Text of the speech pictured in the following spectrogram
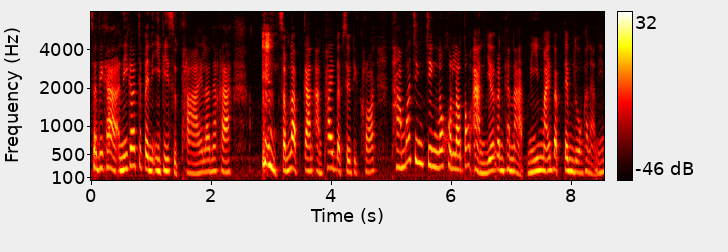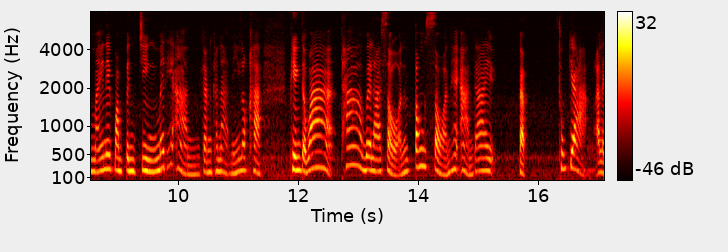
สวัสดีค่ะ อันนี้ก็จะเป็น EP สุดท้ายแล้วนะคะสำหรับการอ่านไพ่แบบเซลติครอสถามว่าจริง ๆ แล้วคนเราต้องอ่านเยอะกันขนาดนี้ไหมแบบเต็มดวงขนาดนี้ไหมในความเป็นจริงไม่ได้อ่านกันขนาดนี้หรอกค่ะ เพียงแต่ว่าถ้าเวลาสอนต้องสอนให้อ่านได้แบบทุกอย่างอะไร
